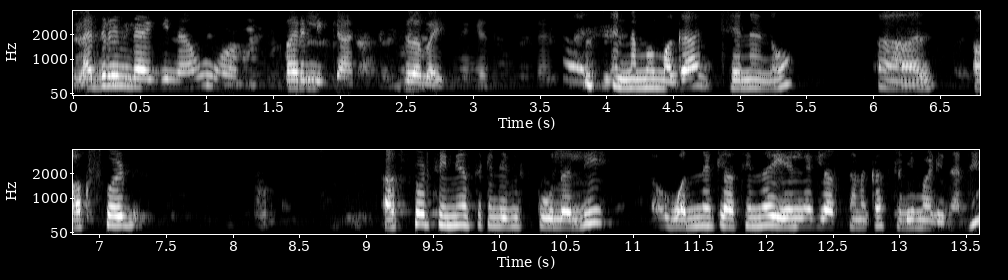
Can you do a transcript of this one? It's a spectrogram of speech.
ಅದರಿಂದಾಗಿ ನಾವು ಬರೀಲಿಕ್ಕೆ ಸುಲಭ ಆಯ್ತು ನಂಗೆ ನಮ್ಮ ಮಗ ಜನನು ಆಕ್ಸ್ಫರ್ಡ್ ಆಕ್ಸ್ಫರ್ಡ್ ಸೀನಿಯರ್ ಸೆಕೆಂಡರಿ ಸ್ಕೂಲಲ್ಲಿ ಒಂದನೇ ಕ್ಲಾಸಿಂದ ಏಳನೇ ಕ್ಲಾಸ್ ತನಕ ಸ್ಟಡಿ ಮಾಡಿದ್ದಾನೆ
